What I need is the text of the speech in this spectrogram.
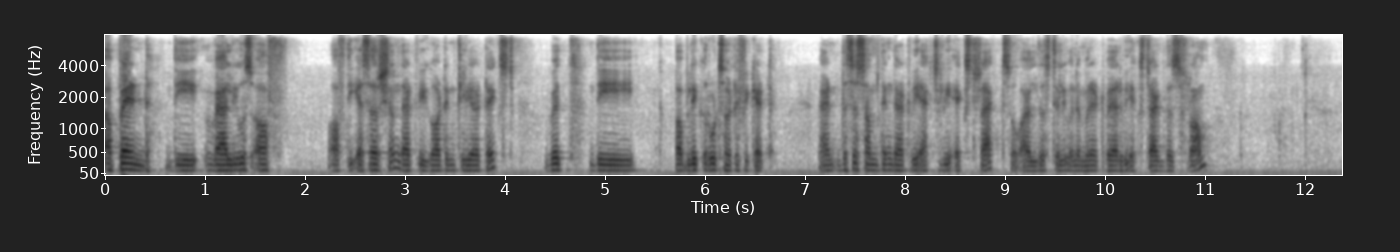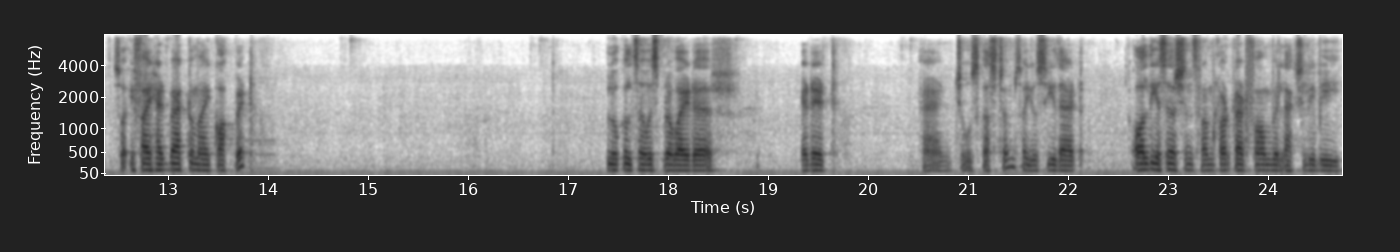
append the values of of the assertion that we got in clear text with the public root certificate. And this is something that we actually extract. So I'll just tell you in a minute where we extract this from. So if I head back to my cockpit local service provider edit and choose custom. So you see that all the assertions from cloud platform will actually be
